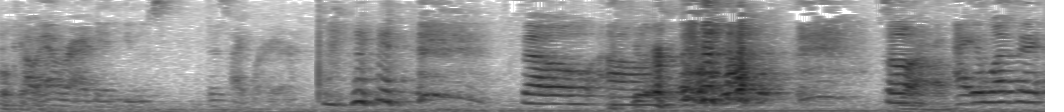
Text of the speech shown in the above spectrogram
Okay. However, I did use the typewriter. so, um, so Wow. I, it wasn't.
